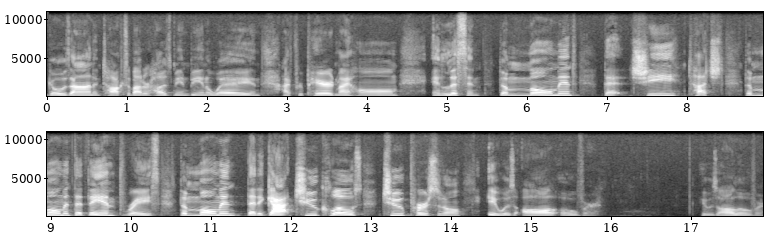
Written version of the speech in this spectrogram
goes on and talks about her husband being away, and I've prepared my home. And listen, the moment that she touched the moment that they embraced, the moment that it got too close, too personal, it was all over. It was all over.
